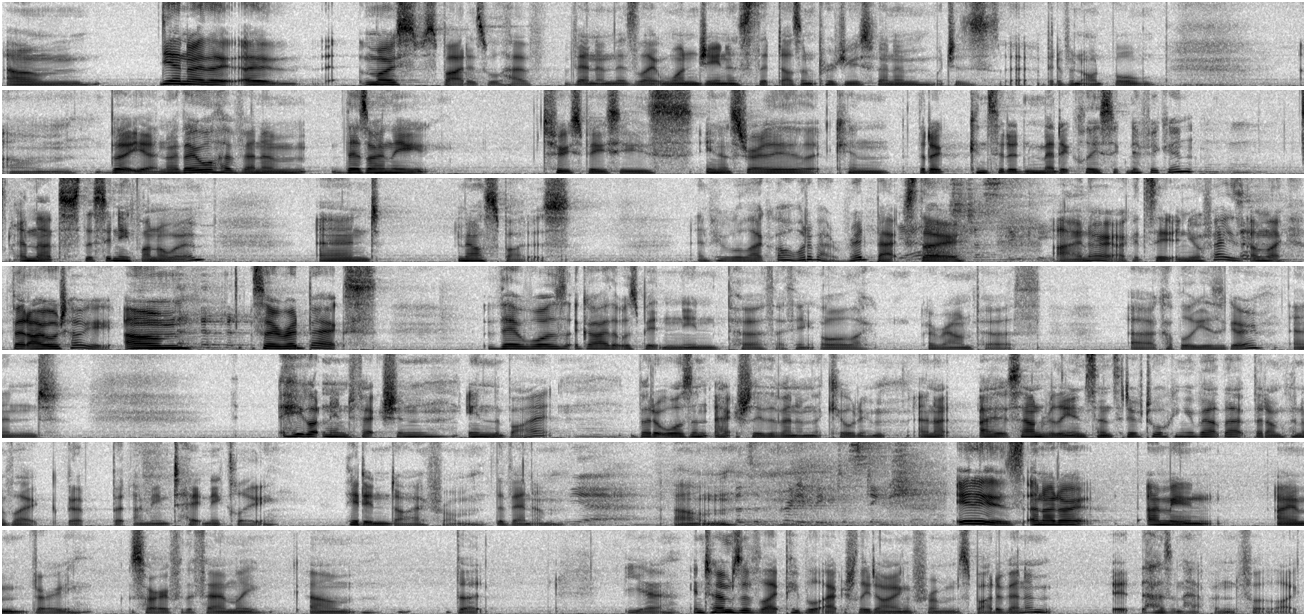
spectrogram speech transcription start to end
um, yeah, no, the, uh, most spiders will have venom. There's like one genus that doesn't produce venom, which is a bit of an oddball. Um, but yeah, no, they all have venom. There's only two species in Australia that can that are considered medically significant, and that's the Sydney funnelweb and mouse spiders. And people are like, "Oh, what about redbacks Yeah, I though?" thinking. I know, I could see it in your face. I'm like, but I will tell you. Um, so redbacks, there was a guy that was bitten in Perth, I think, or like around Perth, uh, a couple of years ago, and he got an infection in the bite, but it wasn't actually the venom that killed him. And I, I sound really insensitive talking about that, but I'm kind of like, but, but I mean, technically, he didn't die from the venom. Yeah. Um, That's a pretty big distinction. it is, and I don't. I mean, I am very sorry for the family, um, but yeah, in terms of like people actually dying from spider venom, it hasn't happened for like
